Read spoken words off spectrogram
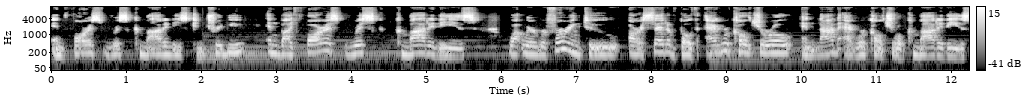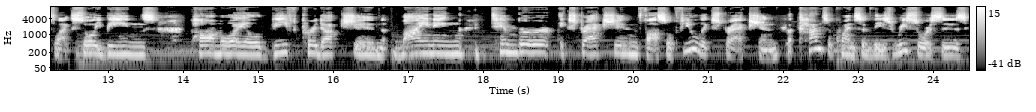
and forest risk commodities contribute. And by forest risk commodities, what we're referring to are a set of both agricultural and non agricultural commodities like soybeans, palm oil, beef production, mining, timber extraction, fossil fuel extraction. The consequence of these resources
